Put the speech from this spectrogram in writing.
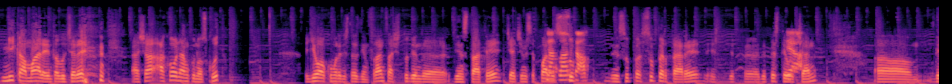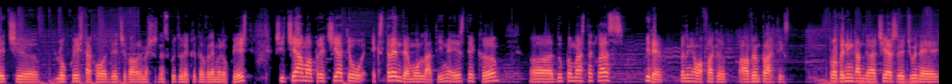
mica mare în traducere, așa, acolo ne-am cunoscut. Eu acum registrez din Franța și tu din, din state, ceea ce mi se pare super, super, super tare, ești de, de peste yeah. ocean. Uh, deci uh, locuiești acolo de ceva vreme și să ne spui tu de câtă vreme locuiești și ce am apreciat eu extrem de mult la tine este că uh, după masterclass, bine, pe lângă am aflat că avem practic provenind cam din aceeași regiune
